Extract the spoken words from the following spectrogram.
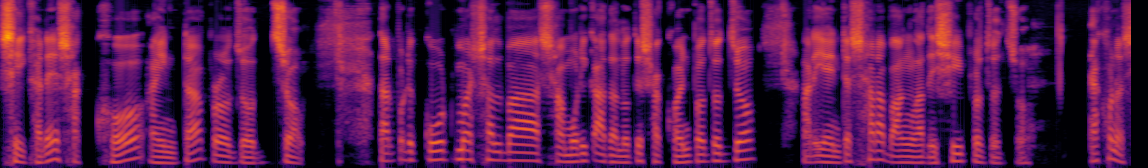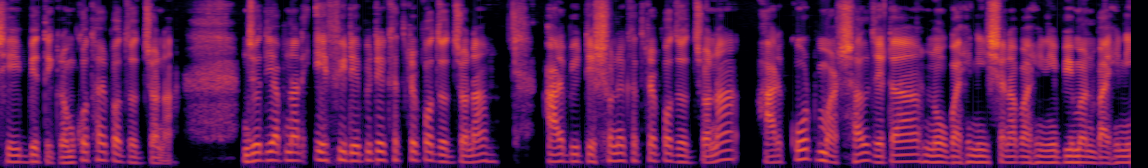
সেইখানে সাক্ষ্য আইনটা প্রযোজ্য। তারপরে কোর্ট মার্শাল বা সামরিক আদালতে সাক্ষ্য আইন প্রযোজ্য, আর এই আইনটা সারা বাংলাদেশেই প্রযোজ্য। এখন আসি এই ব্যতিক্রম। কোথায় প্রযোজ্য না? যদি আপনার এফিডেভিটের ক্ষেত্রে প্রযোজ্য না আরবিটেশনের ক্ষেত্রে প্রযোজ্য না, আর কোর্ট মার্শাল যেটা নৌবাহিনী, সেনাবাহিনী, বিমান বাহিনী,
